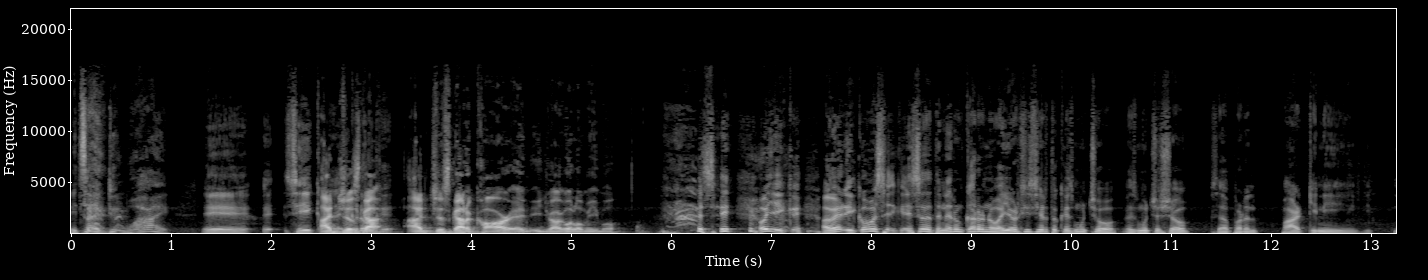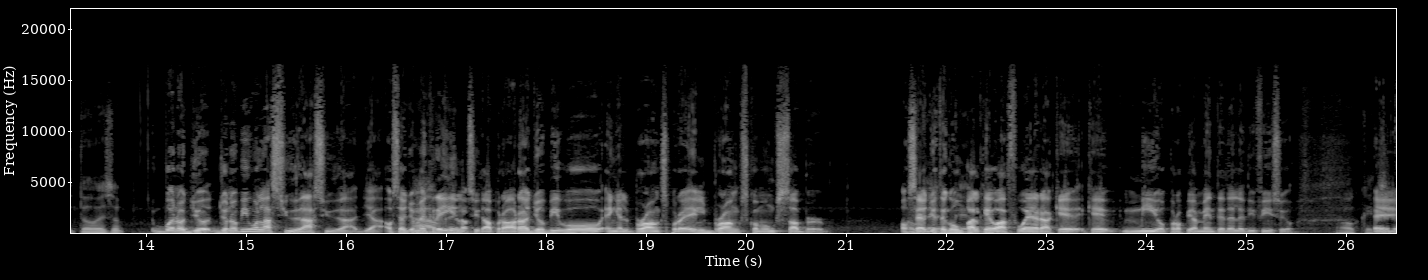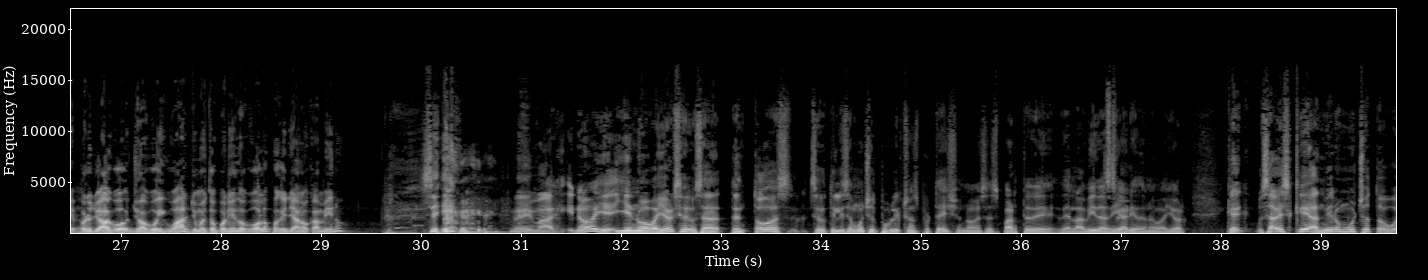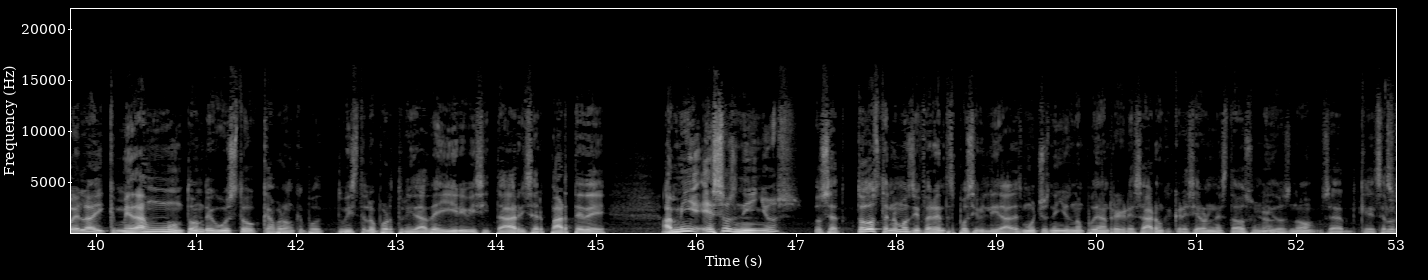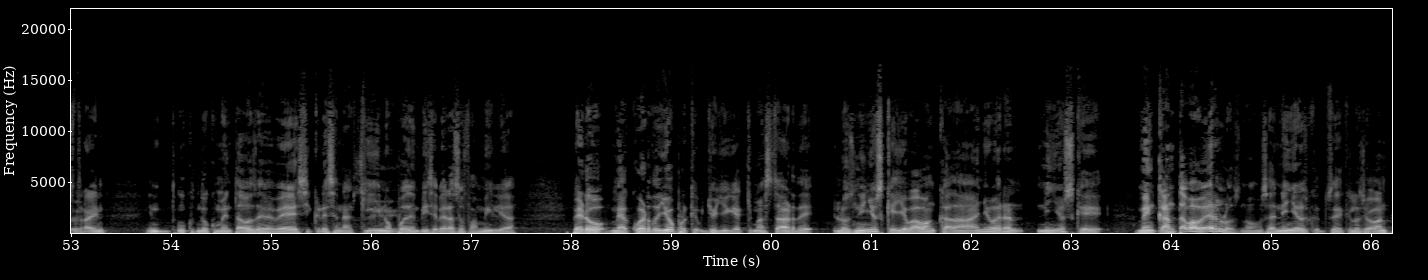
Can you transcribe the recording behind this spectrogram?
It's like, dude, why? Eh, eh, sí, I eh, just got que- I just got a car and y yo hago lo mismo. sí. Oye, a ver, ¿y cómo es eso de tener un carro en Nueva York? Sí es cierto que es mucho, es mucho show, o sea, para el parking y, todo eso. Bueno, yo, yo no vivo en la ciudad, ciudad, ya. O sea, yo me ah, creí en la ciudad, pero ahora yo vivo en el Bronx, pero el Bronx como un suburb. O sea, yo tengo un parqueo afuera que, que es mío propiamente del edificio. Eh, pero yo hago, yo hago igual, yo me estoy poniendo golos porque ya no camino. Sí, me imagino. Y, en Nueva York, o sea, en todos se utiliza mucho el public transportation, ¿no? Esa es parte de, la vida diaria de Nueva York. Que, ¿Sabes qué? Admiro mucho a tu abuela y me da un montón de gusto, cabrón, que tuviste la oportunidad de ir y visitar y ser parte de... A mí, esos niños, o sea, todos tenemos diferentes posibilidades. Muchos niños no podían regresar, aunque crecieron en Estados Unidos, ¿no? O sea, que se los traen documentados de bebés y crecen aquí y no pueden ver a su familia. Pero me acuerdo yo, porque yo llegué aquí más tarde, los niños que llevaban cada año eran niños que me encantaba verlos, ¿no? O sea, niños que, los llevaban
